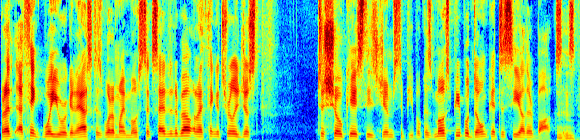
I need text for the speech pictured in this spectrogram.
But I, I think what you were going to ask is what am I most excited about, and I think it's really just to showcase these gyms to people because most people don't get to see other boxes. Mm-hmm.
